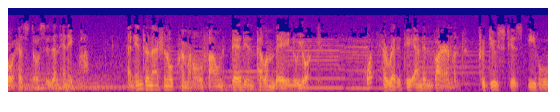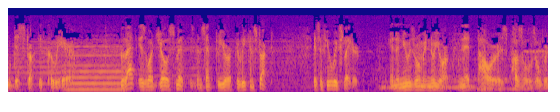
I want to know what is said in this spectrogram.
Marco Hestos is an enigma, an international criminal found dead in Pelham Bay, New York. What heredity and environment produced his evil, destructive career? That is what Joe Smith has been sent to Europe to reconstruct. It's a few weeks later. In the newsroom in New York, Ned Powers puzzles over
